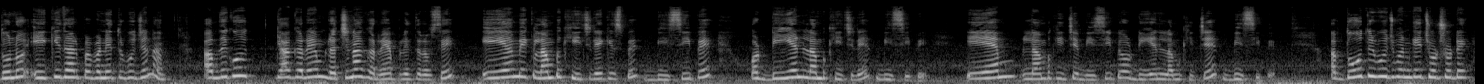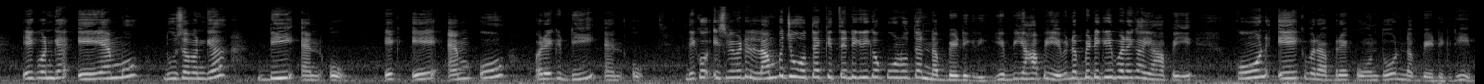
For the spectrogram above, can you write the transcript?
दोनों एक ही धार पर बने त्रिभुज है ना? अब देखो, क्या कर रहे हैं हम? रचना कर रहे हैं अपनी तरफ़ से। ए एम एक लंब खींच रहे हैं किस पे? बीसी पे, और डी एन लंब खींच रहे हैं बीसी पे। ए एम लंब खींचे बीसी पे, और डी एन लंब खींचे बीसी पे। अब दो त्रिभुज बन गए छोटे छोटे एक बन गया ए एम ओ दूसरा बन गया डी एन ओ एक ए एम ओ और एक डी एन ओ देखो, इसमें बेटे, लंब जो होता है, कितने डिग्री का कोण होता है? नब्बे डिग्री। ये भी यहाँ पे ये भी नब्बे डिग्री बनेगा, यहाँ पे ये। कोण एक बराबर है कोण दो, नब्बे डिग्री।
